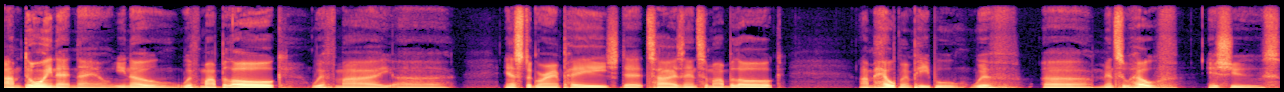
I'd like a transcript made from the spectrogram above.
I'm doing that now, you know, with my blog, with my uh, Instagram page that ties into my blog. I'm helping people with uh, mental health issues.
